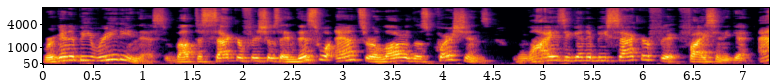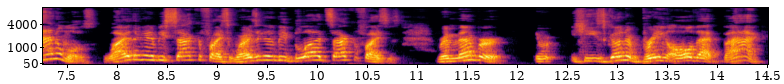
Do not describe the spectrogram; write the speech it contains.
We're going to be reading this about the sacrificials, and this will answer a lot of those questions. Why is he going to be sacrificing again? Animals. Why are they going to be sacrificing? Why is it going to be blood sacrifices? Remember, he's going to bring all that back.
